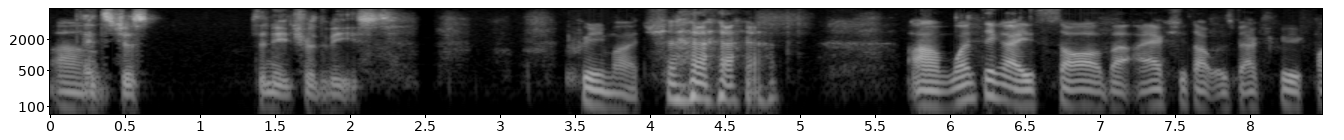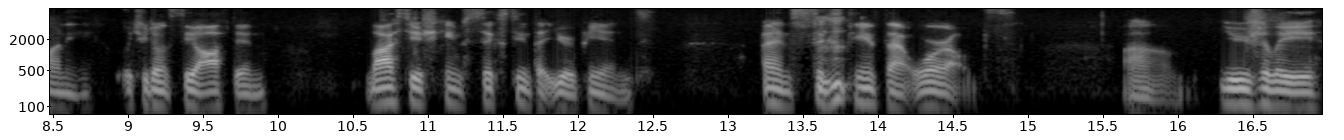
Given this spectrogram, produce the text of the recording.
Um, it's just the nature of the beast. pretty much. um, one thing I saw that I actually thought was actually pretty funny, which you don't see often. Last year she came 16th at Europeans and 16th at Worlds. Um, usually,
